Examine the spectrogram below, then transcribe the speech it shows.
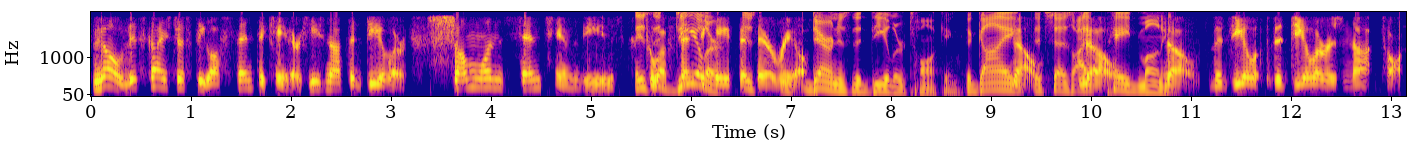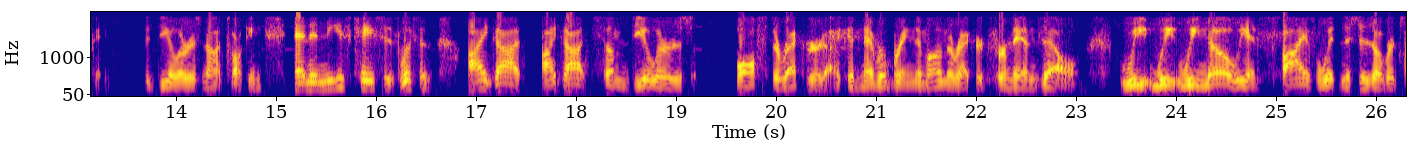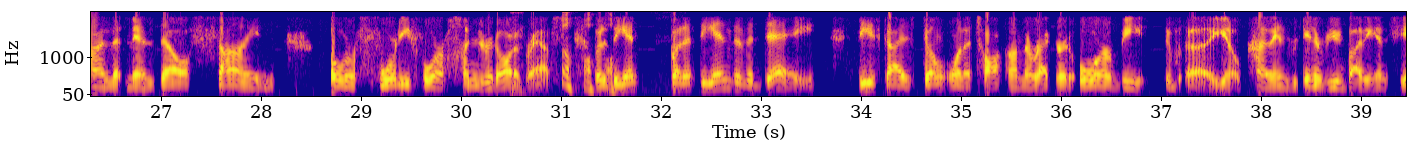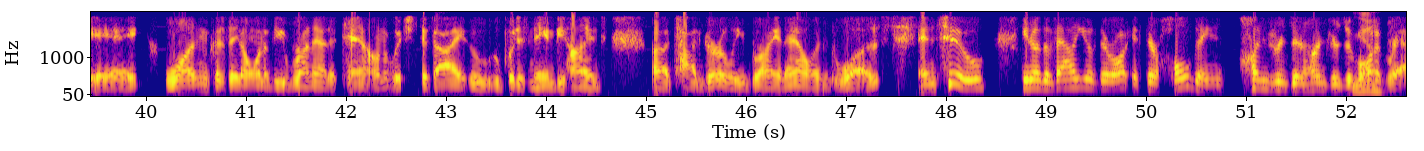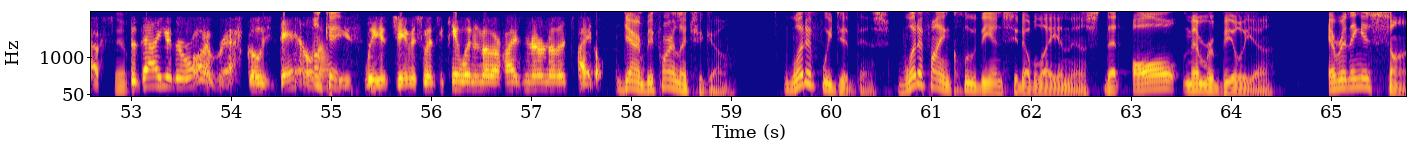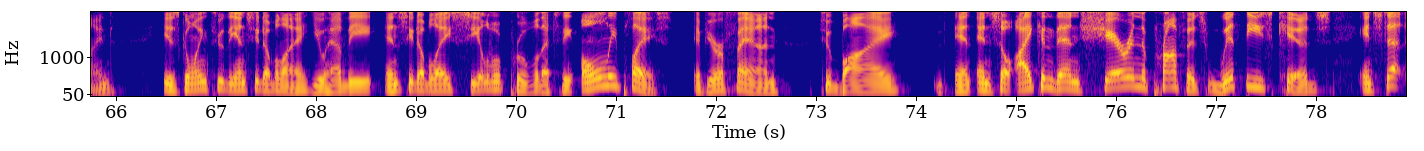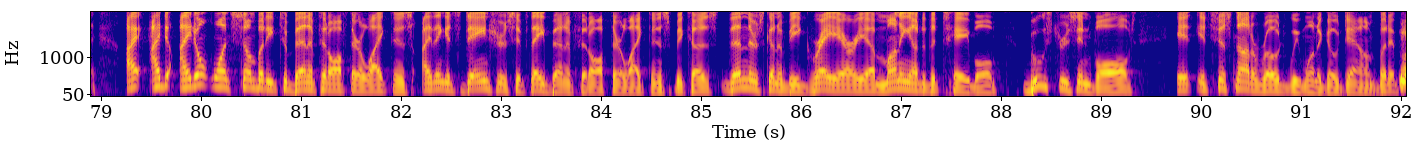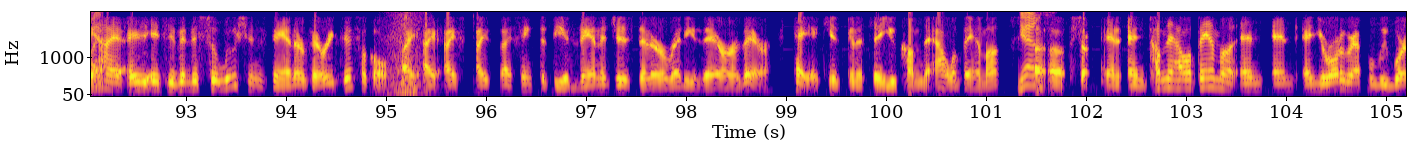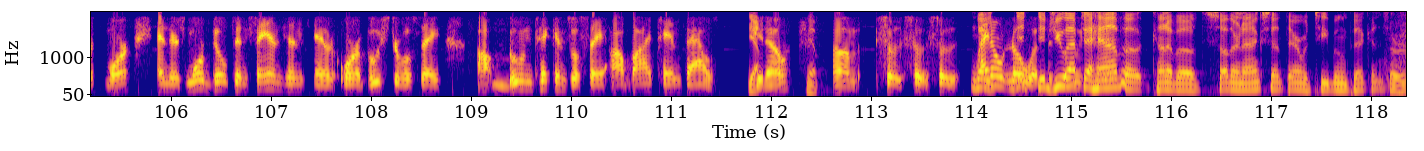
No, this guy's just the authenticator. He's not the dealer. Someone sent him these Is to the authenticate dealer that is, they're real. Darren is the dealer talking? The guy No. that says I No. paid money. No, the deal the dealer is not talking. The dealer is not talking. And in these cases, listen, I got I got some dealers off the record. I could never bring them on the record for Manziel. We we we know we had five witnesses over time that Manziel signed over 4400 autographs. But at the end, but at the end of the day, these guys don't want to talk on the record or be, uh, you know, kind of in, interviewed by the NCAA. One, because they don't want to be run out of town, which the guy who who put his name behind uh, Todd Gurley, Brian Allen, was, and two, you know, the value of their if they're holding hundreds and hundreds of Yeah. autographs, Yep. the value of their autograph goes down. Okay. Obviously, if Jameis Winston can't win another Heisman or another title. Darren, before I let you go, what if we did this? What if I include the NCAA in this? That all memorabilia, everything is signed, is going through the NCAA. You have the NCAA seal of approval. That's the only place, if you're a fan, to buy. And, and so I can then share in the profits with these kids. Instead, I, I, I don't want somebody to benefit off their likeness. I think it's dangerous if they benefit off their likeness because then there's going to be gray area, money under the table, boosters involved. It, it's just not a road we want to go down. But if Yeah, I, I, it's, the solutions, Dan, are very difficult. I, I, I, I- think that the advantages that are already there are there. Hey, a kid's going to say you come to Alabama, yes, uh, uh, so, and, and come to Alabama, and, and, and your autograph will be worth more, and there's more built-in fans, and, and or a booster will say, I'll, Boone Pickens will say, I'll buy ten thousand. Yep. You know, Yep. Um, so, so, so Wait, I don't know Did, what. did you have to solution is. have a kind of a southern accent there with T. Boone Pickens, or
